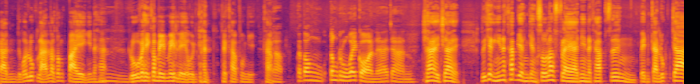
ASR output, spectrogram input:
กันหรือว่าลูกหลานเราต้องไปอย่างนี้นะฮะอืมรู้ไว้ก็ไม่ไม่เลวเหมือนกันนะครับพวกนี้ครับครับ ก็ต้องต้องรู้ไว้ก่อนนะอาจารย์ ใช่ใช่หรืออย่างนี้นะครับอย่างอย่าง solar flare เนี่ยนะครับซึ่งเป็นการลุกจ้า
